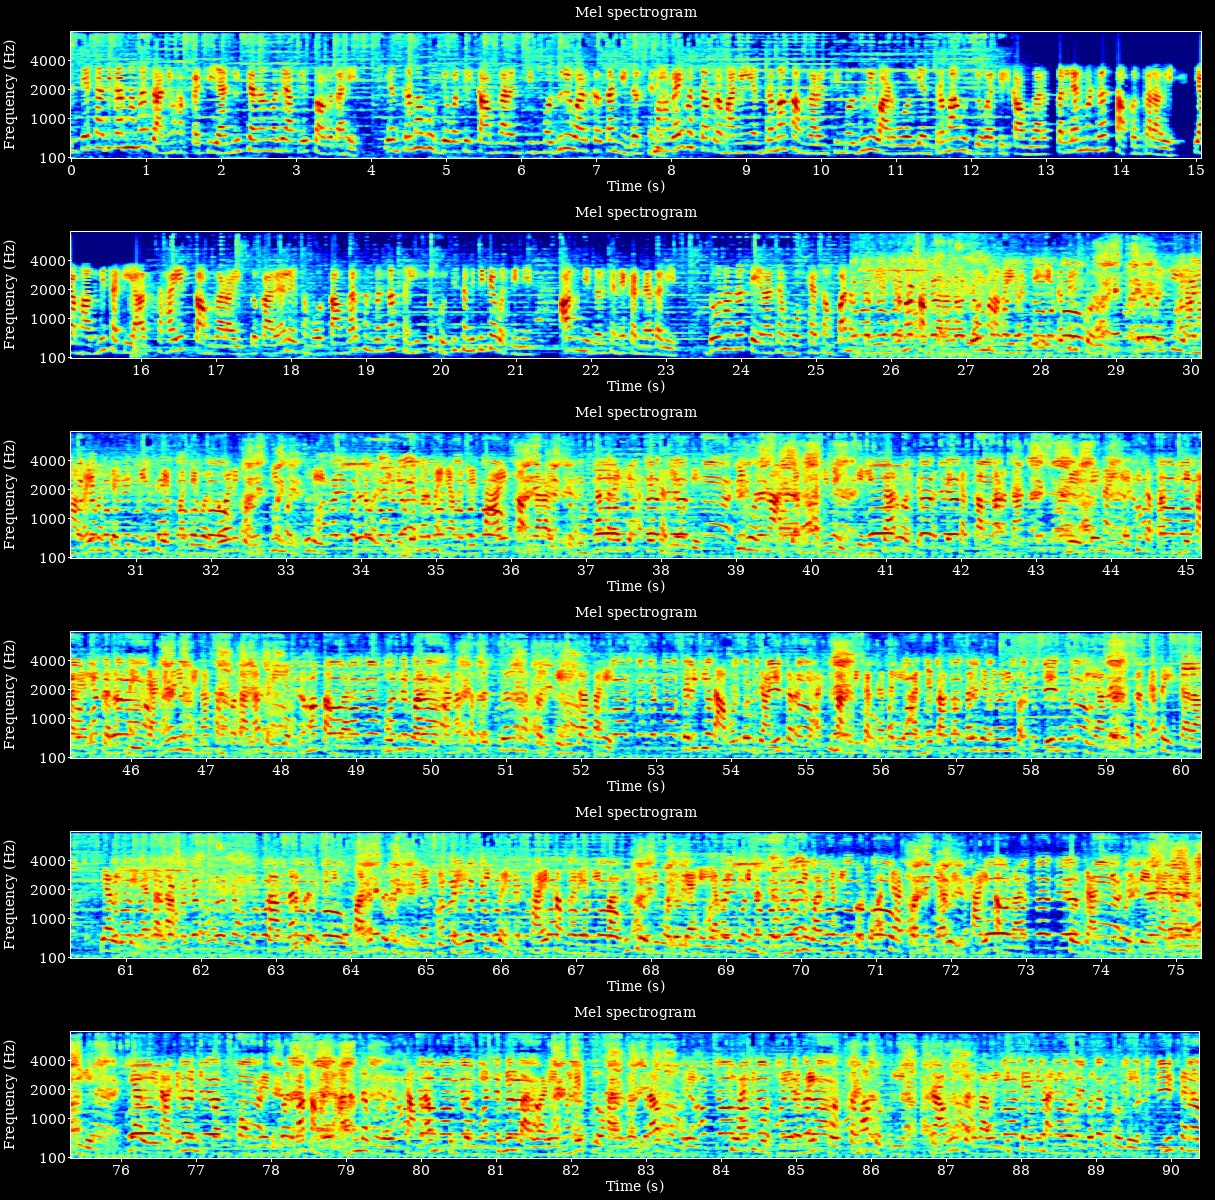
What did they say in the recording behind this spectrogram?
देश अधिकारनामा जाणीव हक्काची या न्यूज चॅनलमध्ये आपले स्वागत आहे. यंत्रमाग उद्योगातील कामगारांची मजुरी वाढ करता निदर्शन. महागाई भत्ताप्रमाणे यंत्रमाग कामगारांची मजुरी वाढ व यंत्रमाग उद्योगातील कामगार कल्याण मंडळ स्थापन करावे. या मागणीसाठी आज सहाय्यक कामगार आयुक्त कार्यालयासमोर कामगार संघटना संयुक्त कृती समितीच्या वतीने आज निदर्शने करण्यात आली. दोन हजार तेराच्या मोठ्या संपानंतर यंत्रणा कामगारांना दोन महागाई भत्ते एकत्रित करून दरवर्षी या महागाई भत्त्याची फीस रेटमध्ये वर्गवारी करून ती मजदुरी दरवर्षी डिसेंबर महिन्यामध्ये सहाय्यक कामगार आयुक्त घोषणा करायची असे ठरले होते. ही घोषणा अद्याप झाली नाही. गेली चार वर्ष प्रत्यक्षात कामगारांना मिळते नाही याची तपासणी हे म्हणजे कार्यालय करत नाही. जानेवारी महिना संपत आला तरी यंत्रमा कामगार मजुरी वाढ देताना सतत चल दाखल केली जात आहे. तरी ती ताबडतोब जाहीर करावी अशी मागणी करण्यात आली. अन्यथा सत्तावीस जानेवारी पासून बेमुदत ठिय्या आंदोलन करण्याचा इशारा यावेळी देण्यात आला. कामगार प्रतिनिधी व मालक प्रतिनिधी यांची संयुक्तिक बैठक. सहाय्यक कामगार यांनी बावीस रोजी बोलवले आहे. या बैठकीनंतर मजुरी वाढ जाहीर करतो असे आश्वासन यावेळी सहाय्यक कामगार जानकी भुईटे मॅडम यांनी दिले. यावेळी राजेंद्र निकम कॉम्रेड भरबा कांबळे आनंद गुरव शामराम कुलकर्णी सुनील बारवाडे महेश लोहार रंगराव बोंबरे शिवाजी भोसले रमेश खोत समा कोटली राहुल कडगावे इत्यादी मान्यवर उपस्थित होते. News channel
